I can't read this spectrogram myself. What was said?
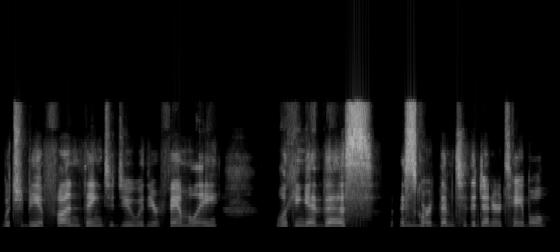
which would be a fun thing to do with your family. Looking at this, escort them to the dinner table.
